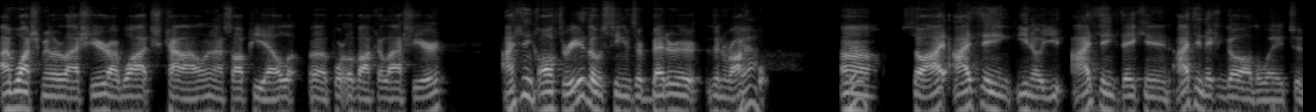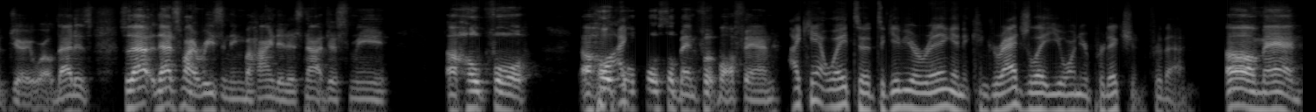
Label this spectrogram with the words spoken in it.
I watched Miller last year. I watched Calallen. I saw PL, uh, Port Lavaca last year. I think all three of those teams are better than Rockport. Yeah. Um, so I, I think you know you I think they can I think they can go all the way to Jerry World. That is so that that's my reasoning behind it. It's not just me, a hopeful, a hopeful well, I, Coastal Bend football fan. I can't wait to to give you a ring and congratulate you on your prediction for that. Oh man,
